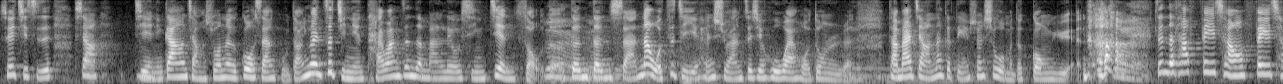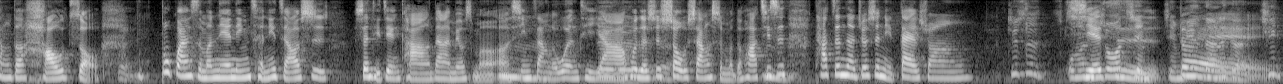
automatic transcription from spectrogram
所以其实像姐你刚刚讲说那个过山古道，因为这几年台湾真的蛮流行健走的跟登山，那我自己也很喜欢这些户外活动的人。坦白讲，那个等于算是我们的公园，真的它非常非常的好走，不管什么年龄层，你只要是身体健康，当然没有什么呃心脏的问题呀，或者是受伤什么的话，其实它真的就是你带双就是我们鞋子对。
